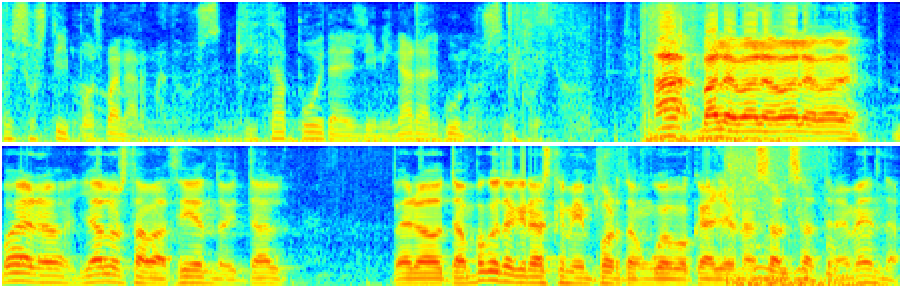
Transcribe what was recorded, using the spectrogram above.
Esos tipos van armados. Quizá pueda eliminar algunos sin ruido. Ah, vale, vale, vale, vale. Bueno, ya lo estaba haciendo y tal. Pero tampoco te creas que me importa un huevo que haya una salsa tremenda.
